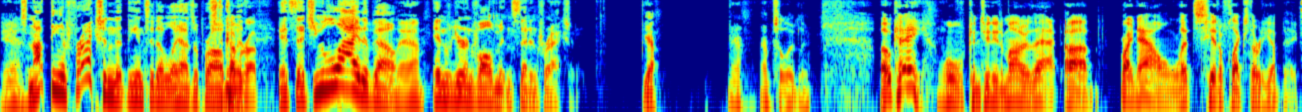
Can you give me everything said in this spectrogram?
Yeah. It's not the infraction that the NCAA has a problem cover with. up. It's that you lied about Yeah. in your involvement in said infraction. Yeah. Yeah, absolutely. Okay, we'll continue to monitor that. Uh, right now, let's hit a Flex 30 update.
